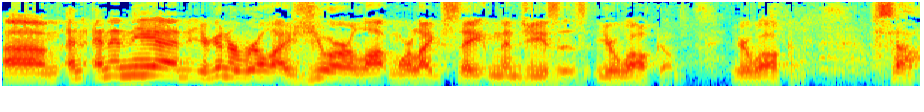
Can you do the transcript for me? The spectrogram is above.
Um, and, and in the end, you're going to realize you are a lot more like Satan than Jesus. You're welcome. You're welcome. So,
